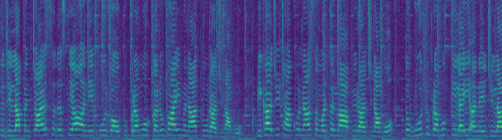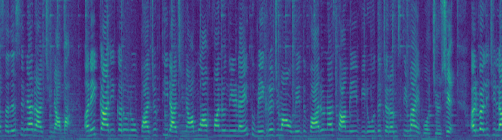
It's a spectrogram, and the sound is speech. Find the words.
તો જિલ્લા પંચાયત સદસ્ય અને પૂર્વ ઉપપ્રમુખ કનુભાઈ મનાતનું રાજીનામું. ભીખાજી ઠાકોરના સમર્થનમાં આપ્યું રાજીનામું. તો બૂથ પ્રમુખથી લઈ અને જિલ્લા સદસ્યના રાજીનામા. અનેક કાર્યકરોનું ભાજપથી રાજીનામું આપવાનો નિર્ણય તો મેઘરજમાં ઉમેદવારોના સામે વિરોધ ચરમસીમાએ પહોંચ્યો છે. અરવલ્લી જિલ્લા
